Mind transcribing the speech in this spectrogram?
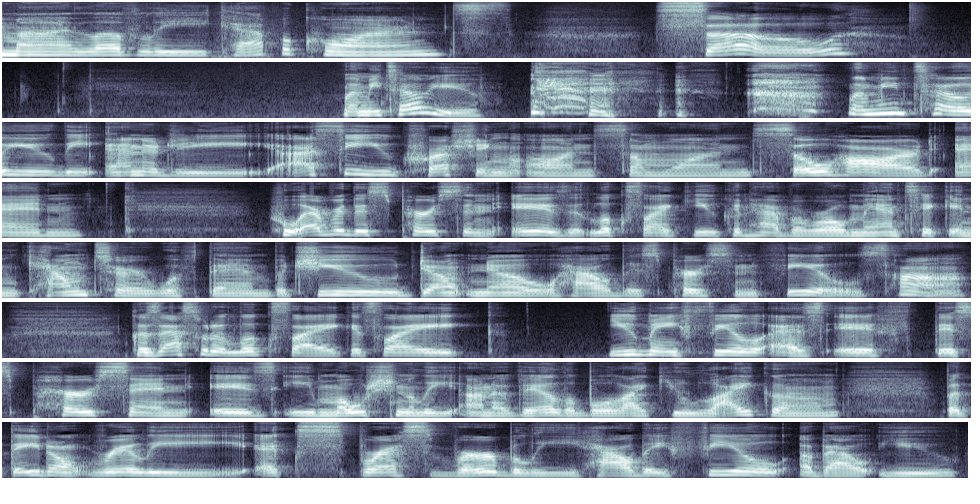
my lovely Capricorns. So, let me tell you. let me tell you the energy. I see you crushing on someone so hard, and whoever this person is, it looks like you can have a romantic encounter with them, but you don't know how this person feels, huh? Because that's what it looks like. It's like you may feel as if this person is emotionally unavailable, like you like them, but they don't really express verbally how they feel about you.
